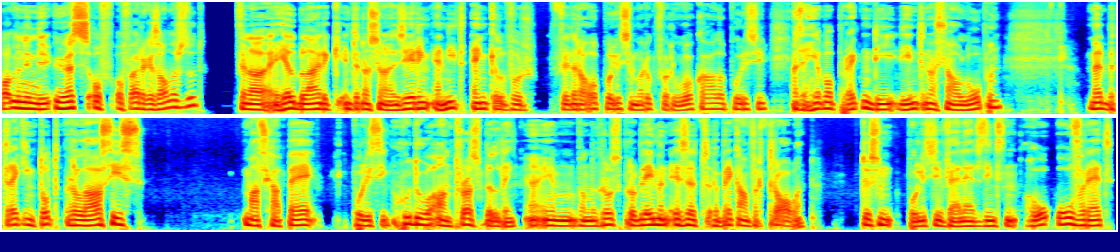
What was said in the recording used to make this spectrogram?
wat men in de US of, of ergens anders doet? Ik vind dat heel belangrijk, internationalisering. En niet enkel voor federale politie, maar ook voor lokale politie. Er zijn heel wat projecten die, die internationaal lopen met betrekking tot relaties, maatschappij, politie. Hoe doen we aan trustbuilding? Een van de grootste problemen is het gebrek aan vertrouwen tussen politie, veiligheidsdiensten, overheid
